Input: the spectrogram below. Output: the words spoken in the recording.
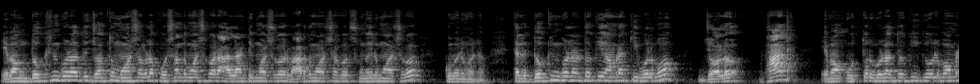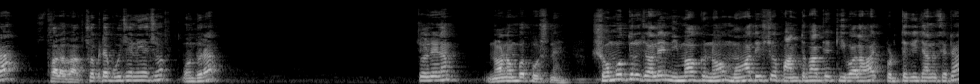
এবং দক্ষিণ গোলার্ধে যত মহাসাগর, প্রশান্ত মহাসাগর, আটলান্টিক মহাসাগর, ভারত মহাসাগর, সুমেরু মহাসাগর, কুমেরু মহাসাগর। তাহলে দক্ষিণ গোলার্ধকে আমরা কি বলব? জলভাগ এবং উত্তর গোলার্ধকে কি বলব আমরা? স্থলভাগ। ছবিটা বুঝে নিয়েছো, বন্ধুরা? চলে এলাম। ন নম্বর প্রশ্নে, সমুদ্র জলে নিমগ্ন মহাদেশীয় পান্তভাগকে কি বলা হয়? প্রত্যেকেই জানো সেটা,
